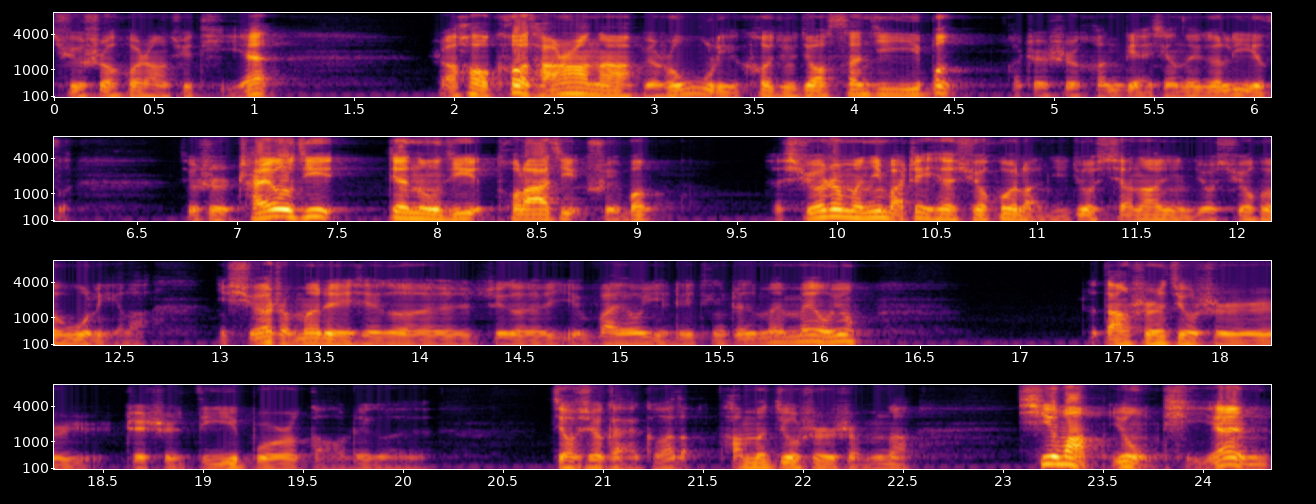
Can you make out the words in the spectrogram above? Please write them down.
去社会上去体验。然后课堂上呢，比如说物理课就教三机一泵啊，这是很典型的一个例子，就是柴油机、电动机、拖拉机、水泵。学生们，你把这些学会了，你就相当于你就学会物理了。你学什么这些个这个万有引力挺这没没有用。当时就是这是第一波搞这个教学改革的，他们就是什么呢？希望用体验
